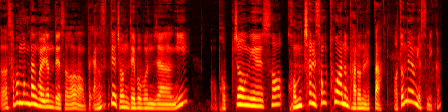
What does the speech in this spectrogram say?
어, 사법농단 관련돼서 양승태 전 대법원장이 어, 법정에서 검찰을 성토하는 발언을 했다. 어떤 내용이었습니까?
